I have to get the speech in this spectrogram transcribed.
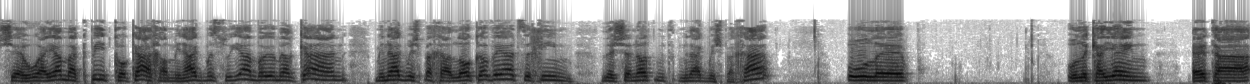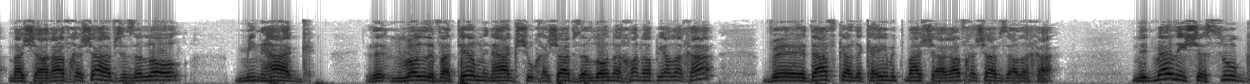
שהוא היה מקפיד כל כך על מנהג מסוים, והוא אומר כאן, מנהג משפחה לא קובע, צריכים לשנות מנהג משפחה ול... ולקיים את מה שהרב חשב, שזה לא מנהג, לא לבטל מנהג שהוא חשב זה לא נכון על פי ההלכה, ודווקא לקיים את מה שהרב חשב זה הלכה. נדמה לי שסוג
